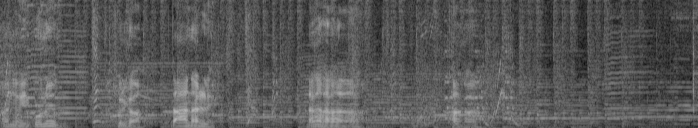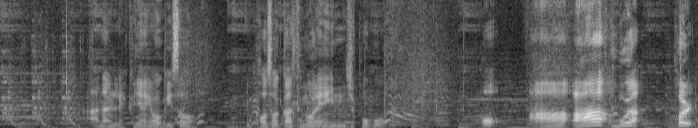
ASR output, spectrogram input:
아니야 이거는 저리가 나 안 할래 나가 나가 나가 가가 안 할래 그냥 여기서 버섯 같은 거에 있는지 보고 어? 아, 아, 뭐야. 헐.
